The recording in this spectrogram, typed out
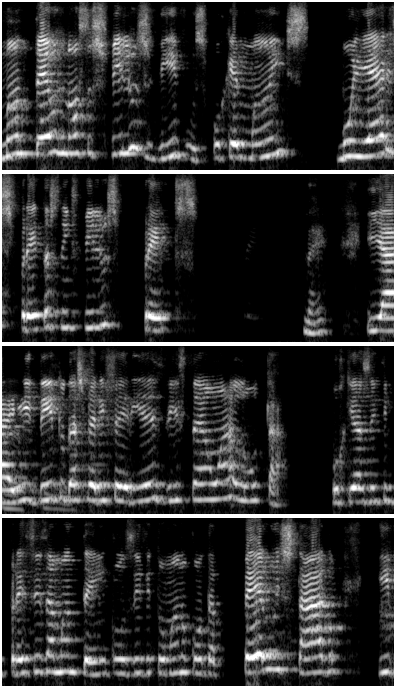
manter os nossos filhos vivos, porque mães, mulheres pretas têm filhos pretos. Né? E aí, dentro das periferias, isso é uma luta porque a gente precisa manter, inclusive tomando conta pelo Estado e,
